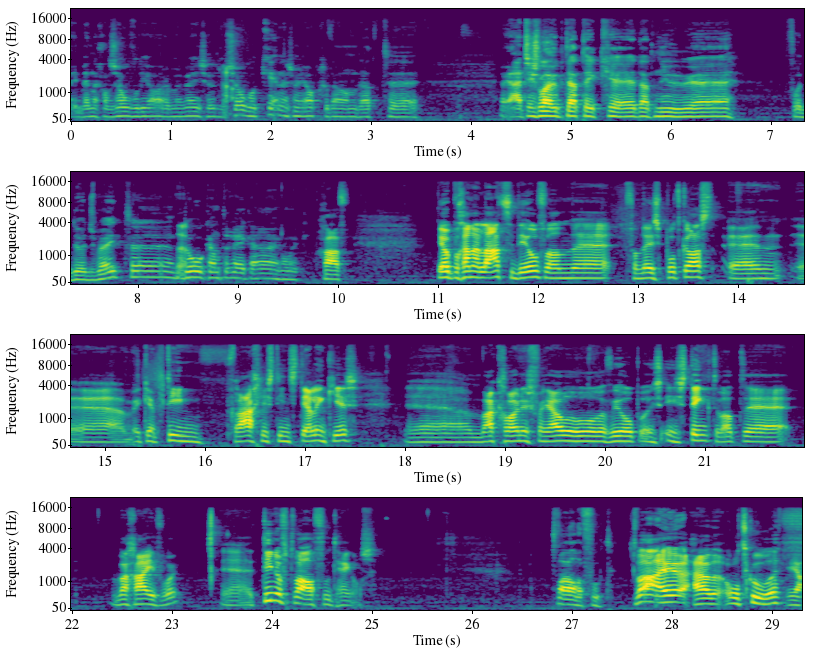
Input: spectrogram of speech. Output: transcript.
je bent er al zoveel jaren mee bezig. Is Ja. zoveel kennis mee opgedaan dat... eh, nou ja, het is leuk dat ik eh, dat nu eh, voor Dutch Bait eh, Ja. door kan trekken eigenlijk. Gaaf. Joop, we gaan naar het laatste deel van, eh, van deze podcast. En ehm, ik heb tien vraagjes, tien stellingjes. ehm, waar ik gewoon eens van jou wil horen, veel op een instinct. Wat, eh, waar ga je voor? Eh 10 of 12 voet hengels? 12 voet. Twa old school, hè? Ja.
